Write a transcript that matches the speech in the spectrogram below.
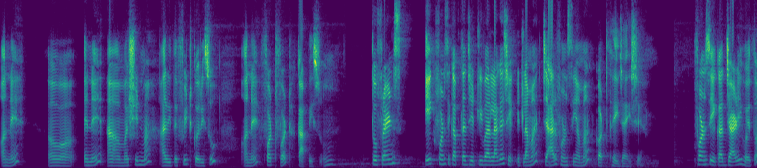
અને એને આ મશીનમાં આ રીતે ફિટ કરીશું અને ફટફટ કાપીશું. તો ફ્રેન્ડ્સ એક ફણસી કાપતા જેટલી વાર લાગે છે, એટલામાં ચાર ફણસી આમાં કટ થઈ જાય છે. ફણસી એકાદ જાળી હોય તો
